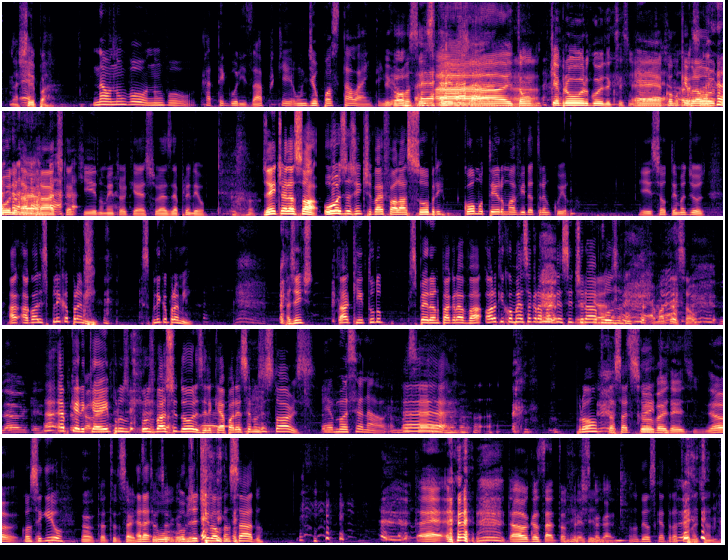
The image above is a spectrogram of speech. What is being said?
Na xepa. Não, não vou, não vou categorizar, porque um dia eu posso estar lá, entendeu? Igual vocês É. já. Ah, então quebrou o orgulho que você sentiu. É, É, como quebrar o orgulho na É. prática aqui no MentorCast, o Wesley aprendeu. Gente, olha só, hoje a gente vai falar sobre como ter uma vida tranquila. Esse é o tema de hoje. A- agora explica pra mim. explica pra mim. A gente tá aqui tudo esperando pra gravar. A hora que começa a gravar, ele decide tirar a quer. blusa. Chama atenção. É, é porque ele quer ir pros, pros bastidores, ele quer aparecer nos stories. É emocional, é emocional. É. Pronto, tá satisfeito. Desculpa, gente. Não, Conseguiu? não, tá tudo certo. Era tudo o objetivo alcançado? É, tava cansado, tô fresco Mentira. agora. Quando Deus quer tratar, não adianta.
